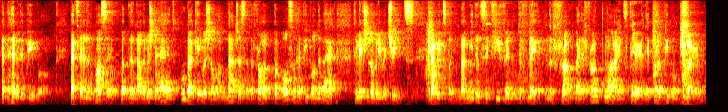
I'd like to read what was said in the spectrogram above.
at the head of the people." That's the end of the pasuk. But then now the Mishnah adds uba shalom, not just at the front, but also have people in the back to make sure nobody retreats. And now we explain. Mamidin zekifin lifneim in the front by the front lines. There they put up people kibayim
